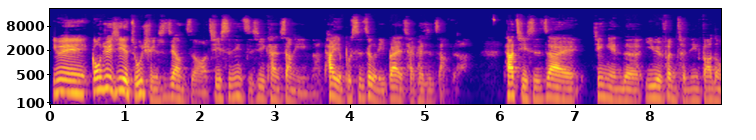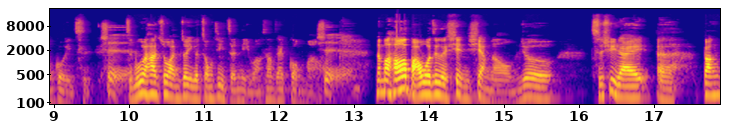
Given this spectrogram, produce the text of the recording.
因为工具机的族群是这样子哦。其实你仔细看上影啊，它也不是这个礼拜才开始涨的，它其实在今年的一月份曾经发动过一次，是。只不过它做完这一个中继整理，往上再攻嘛。是。那么好好把握这个现象哦，我们就持续来呃帮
